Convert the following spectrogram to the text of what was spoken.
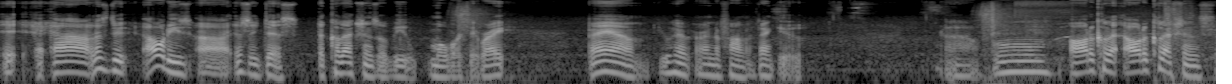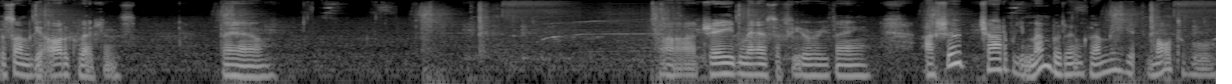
It, uh, let's do all these. Uh, let's this. The collections will be more worth it, right? Bam! You have earned the following. Thank you. Uh, boom. All the all the collections. That's what I'm gonna get. All the collections. Bam. Uh, Jade Master Fury thing. I should try to remember them because I may get multiple.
